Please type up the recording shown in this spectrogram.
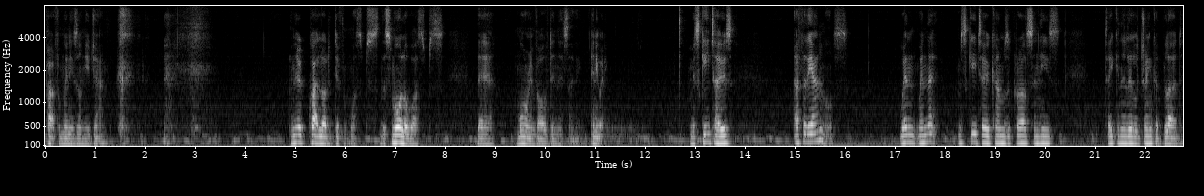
apart from when he's on your jam. And there are quite a lot of different wasps. The smaller wasps, they're more involved in this, I think. Anyway, mosquitoes are for the animals. When when that mosquito comes across and he's taking a little drink of blood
